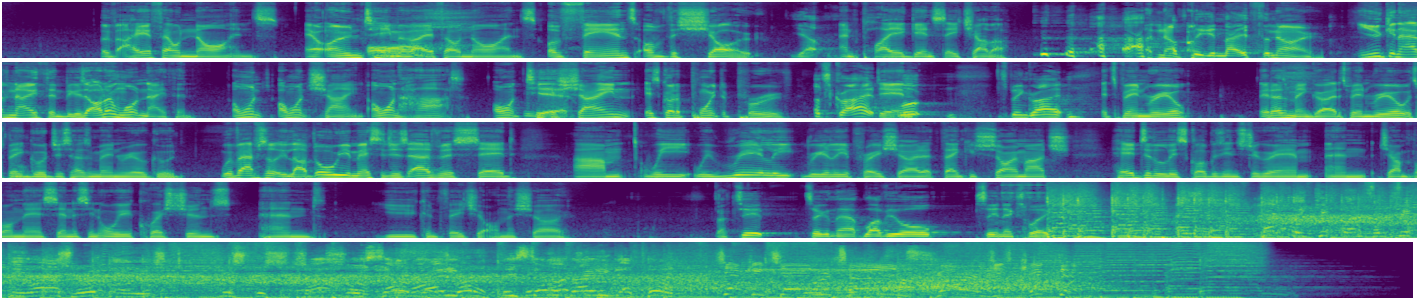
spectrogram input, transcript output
of AFL nines, our own team of Oh. AFL nines, of fans of the show, Yep. and play against each other. no, I'm thinking Nathan. no, you can have Nathan because I don't want Nathan. I want I want Shane. I want Hart. I want Ticker. Yeah. Shane has got a point to prove. That's great. Dan. Look, it's been great. It's been real. It hasn't been great. It's been real. It's been good. Just hasn't been real good. We've absolutely loved all your messages. As we said, um, we we really really appreciate it. Thank you so much. Head to the List Cloggers Instagram and jump on there. Send us in all your questions, and you can feature on the show. That's it. Second that. Love you all. See you next week. Buckley kicked one from 50 last week and he's missed the shot. He's celebrating, he's celebrating a point. Jackie Chan returns. Gorringe has kicked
